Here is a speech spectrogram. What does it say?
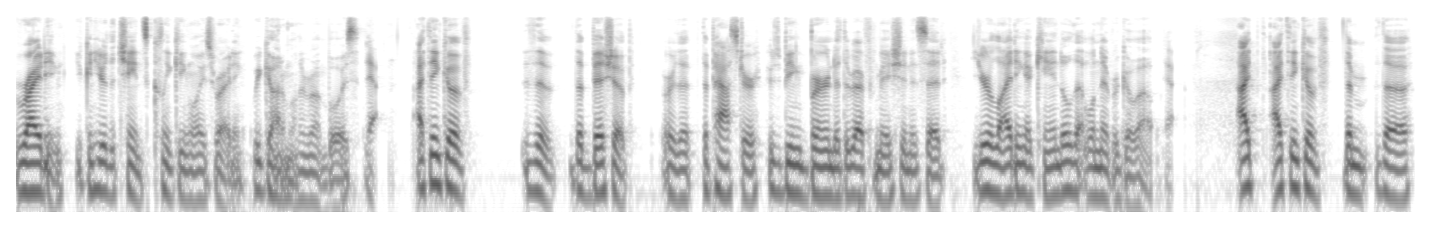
writing. You can hear the chains clinking while he's writing. We got him on the run, boys. Yeah. I think of the the bishop or the, the pastor who's being burned at the Reformation and said, You're lighting a candle that will never go out. Yeah. I I think of the the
